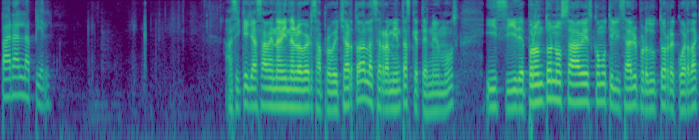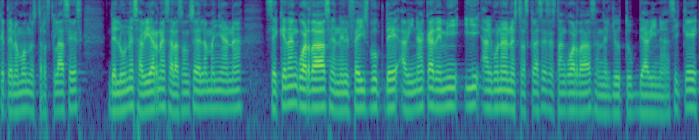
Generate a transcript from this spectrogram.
para la piel. Así que ya saben, Avina Lovers, aprovechar todas las herramientas que tenemos. Y si de pronto no sabes cómo utilizar el producto, recuerda que tenemos nuestras clases de lunes a viernes a las 11 de la mañana. Se quedan guardadas en el Facebook de Avina Academy y algunas de nuestras clases están guardadas en el YouTube de Avina. Así que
